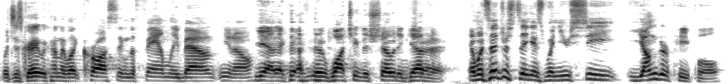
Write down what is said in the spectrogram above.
which is great. We're kind of like crossing the family bound, you know. Yeah, like they're, they're watching the show together. And what's interesting is when you see younger people,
